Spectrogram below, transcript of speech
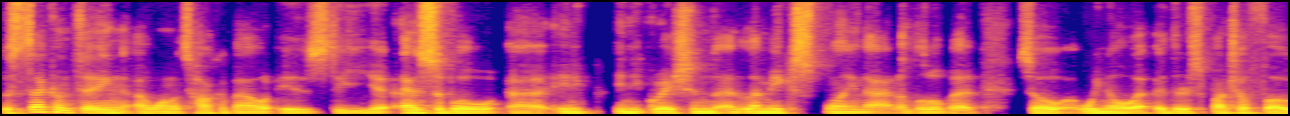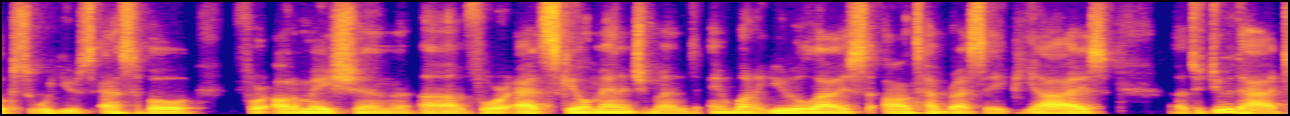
The second thing I want to talk about is the Ansible uh, in, integration, and let me explain that a little bit. So we know there's a bunch of folks who use Ansible for automation, uh, for at scale management, and want to utilize ONTAP REST APIs uh, to do that.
